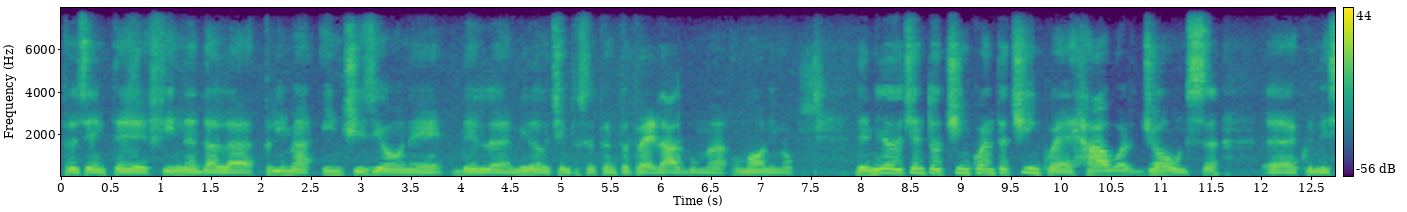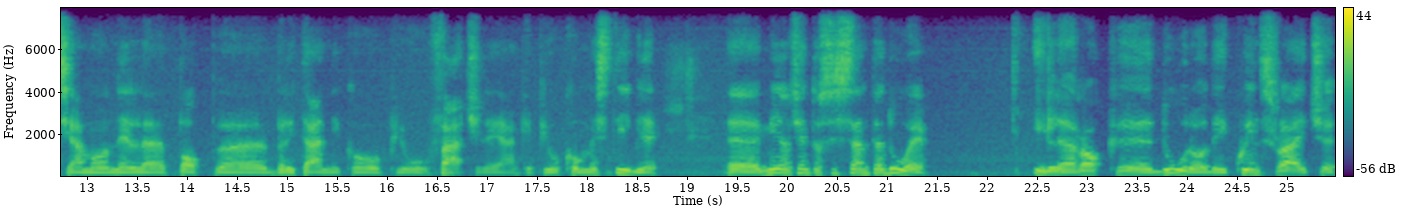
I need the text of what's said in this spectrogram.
presente fin dalla prima incisione del 1973, l'album omonimo. Del 1955 è Howard Jones, eh, quindi siamo nel pop eh, britannico più facile, anche più commestibile. 1962 eh, il rock eh, duro dei Queensryche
